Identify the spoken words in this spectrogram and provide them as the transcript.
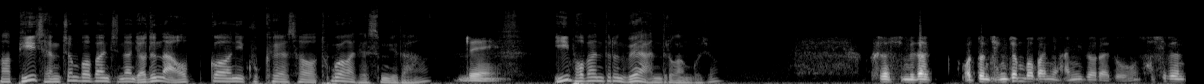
아, 비쟁점 법안 지난 89건이 국회에서 통과가 됐습니다. 네. 이 법안들은 왜 안 들어간 거죠? 그렇습니다. 어떤 쟁점 법안이 아니더라도 사실은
